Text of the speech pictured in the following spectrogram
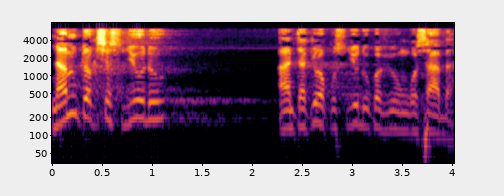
Na mtu akishasujudu anatakiwa kusujudu kwa viungo saba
